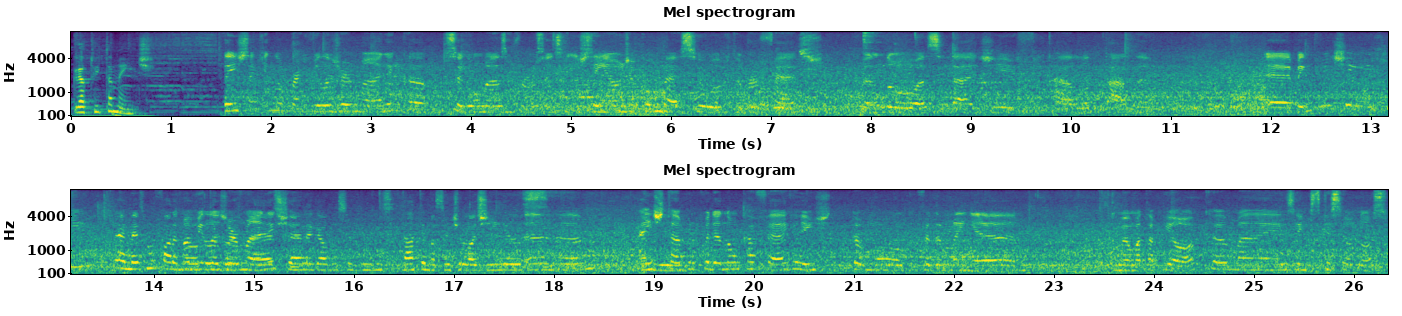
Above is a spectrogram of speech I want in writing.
gratuitamente. A gente está aqui no Parque Vila Germânica, segundo as informações que a gente tem, é onde acontece o Oktoberfest, quando a cidade fica lotada. É bem quentinho aqui. É, mesmo fora Uma do vila germânica. É legal você vir visitar, tem bastante lojinhas. Aham. A gente tá procurando um café que a gente tomou café da manhã, comeu uma tapioca, mas a gente esqueceu o nosso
